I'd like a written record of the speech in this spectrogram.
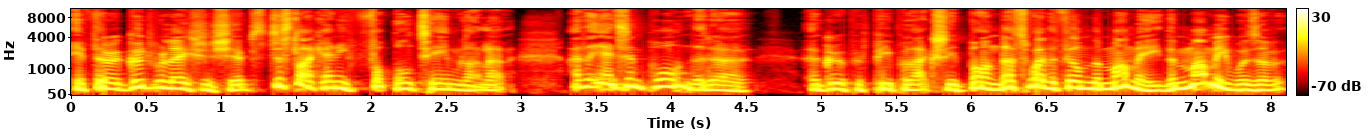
If there are good relationships, just like any football team like that, I think it's important that a, a group of people actually bond. That's why the film The Mummy, The Mummy was a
